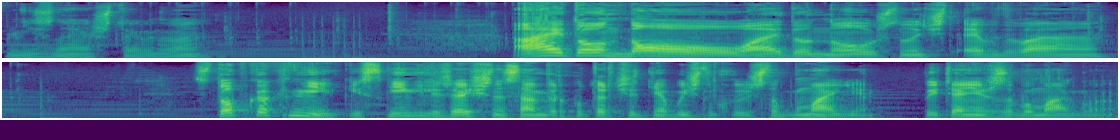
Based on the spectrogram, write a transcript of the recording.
Не знаю, что F2. I don't know, I don't know, что значит F2. Стопка книг. Из книги, лежащей на самом верху, торчит необычный кусок бумаги. Ты тянешь за бумагу.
